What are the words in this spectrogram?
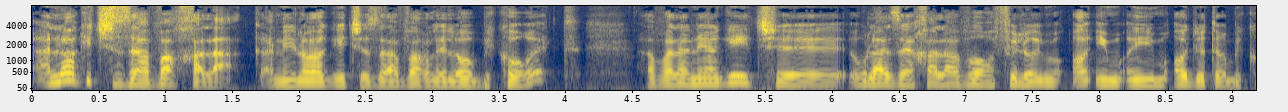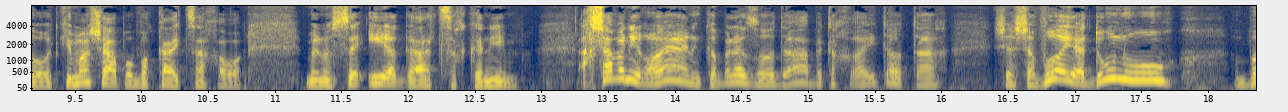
אני לא אגיד שזה עבר חלק, אני לא אגיד שזה עבר ללא ביקורת, אבל אני אגיד שאולי זה יכל לעבור אפילו עם, עם, עם עוד יותר ביקורת. כי מה שהיה פה בקיץ האחרון, בנושא אי הגעת שחקנים, עכשיו אני רואה, אני מקבל איזו הודעה, בטח ראית אותה, שהשבוע ידונו ב,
